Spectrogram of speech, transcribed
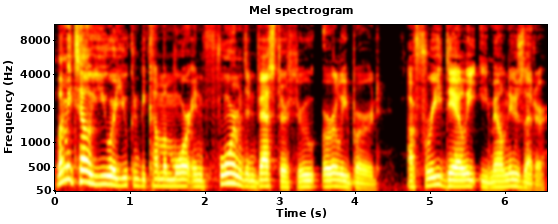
let me tell you where you can become a more informed investor through Early Bird, a free daily email newsletter.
